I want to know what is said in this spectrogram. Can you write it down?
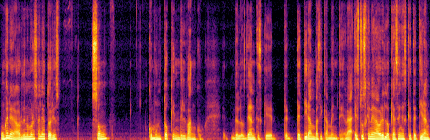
Un generador de números aleatorios son como un token del banco, de los de antes, que te, tiran básicamente. Estos generadores lo que hacen es que te tiran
